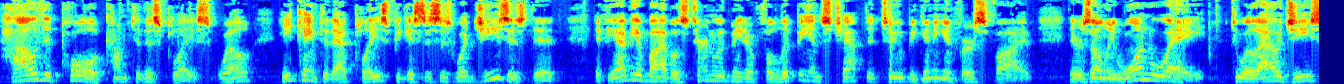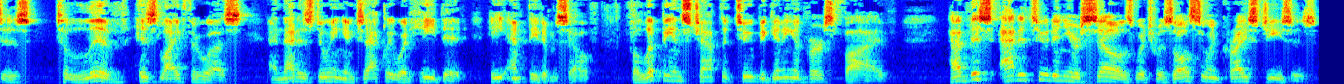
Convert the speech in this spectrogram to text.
How did Paul come to this place? Well, he came to that place because this is what Jesus did. If you have your Bibles, turn with me to Philippians chapter 2, beginning at verse 5. There is only one way to allow Jesus to live his life through us, and that is doing exactly what he did. He emptied himself. Philippians chapter 2, beginning at verse 5. Have this attitude in yourselves, which was also in Christ Jesus,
